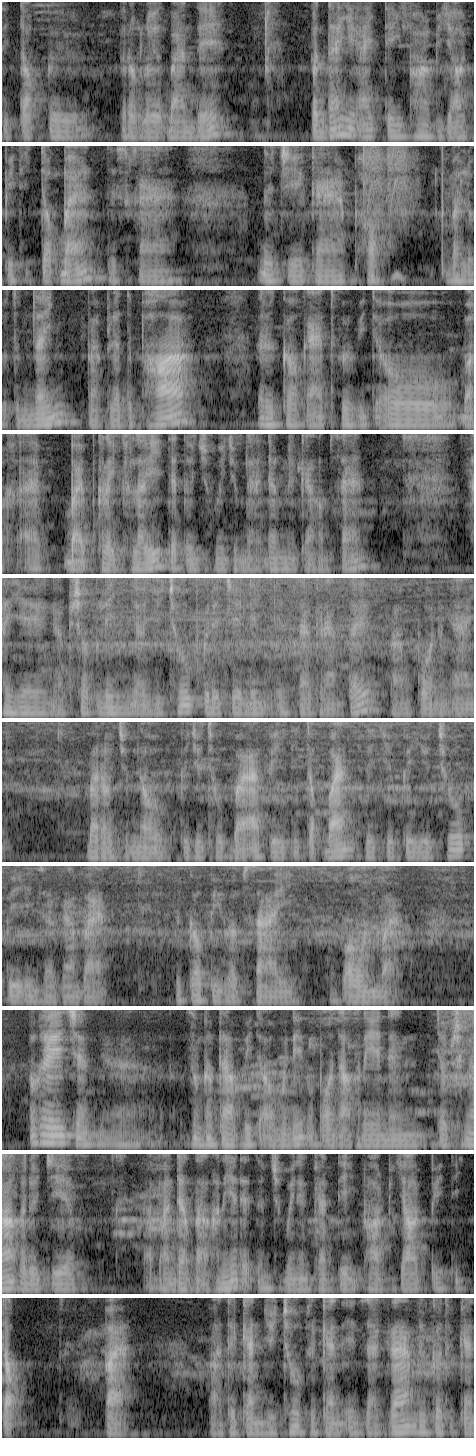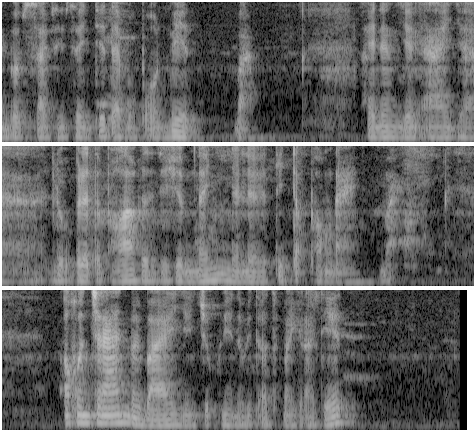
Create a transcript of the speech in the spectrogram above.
TikTok គឺរកលុយអត់បានទេប៉ុន្តែយើងអាចទាញផលប្រយោជន៍ពី TikTok បានដោយសារ ដូចជាការផុសបាទលក់ទំនិញបាទផលិតផលឬក៏ការធ្វើវីដេអូបើក្អែបបែបខ្លីៗតែទៅជាមួយចំណេះដឹងនៃការកំសាន្តហើយយើងភ្ជាប់ link YouTube ក៏ដូចជា link Instagram ទៅបងប្អូននឹងអាចបាទរកចំណូលពី YouTube បានពី TikTok បានដូចជាពី YouTube ពី Instagram បានឬក៏ពី website បងប្អូនបាទអូខេចឹង សង្ឃឹមថាវីដេអូមួយនេះបងប្អូនទាំងគ្នានឹងជប់ឆ្ងល់ក៏ដូចជា បានដឹងដល់គ្នាតើទៅជាមួយនឹងការទាញផលប្រយោជន៍ពី TikTok បាទបាទទៅកាន់ YouTube ទៅកាន់ Instagram ឬក៏ទៅកាន់ website ផ្សេងៗទៀតដែលបងប្អូនមានបាទហើយនឹងយើងអាចលក់ផលិតផលក៏ជាចំណេញនៅលើ TikTok ផងដែរបាទអរគុណច្រើនបាយបាយយើងជួបគ្នានៅវីដេអូថ្មីក្រោយទៀត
